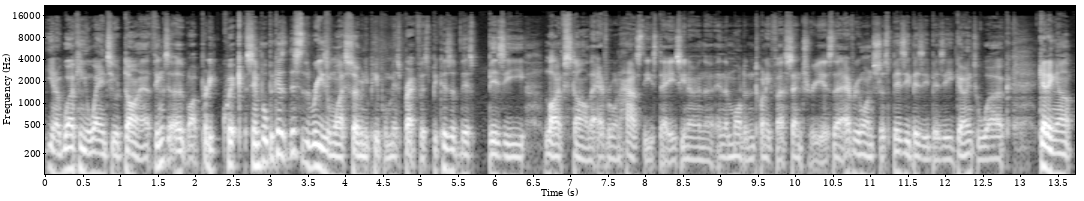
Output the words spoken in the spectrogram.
you know working your way into your diet things are like pretty quick simple because this is the reason why so many people miss breakfast because of this busy lifestyle that everyone has these days you know in the in the modern 21st century is that everyone's just busy busy busy going to work getting up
